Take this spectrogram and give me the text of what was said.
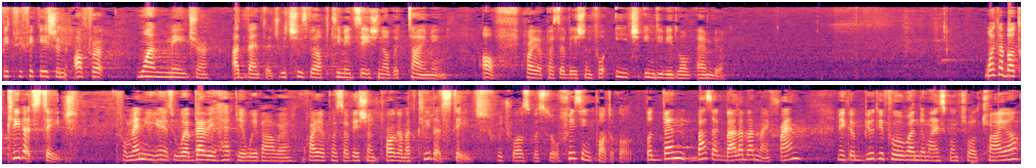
vitrification offers one major advantage, which is the optimization of the timing of cryopreservation for each individual embryo. What about cleavage stage? For many years, we were very happy with our cryopreservation program at cleavage stage, which was the slow freezing protocol. But then Basak Balaban, my friend, made a beautiful randomized control trial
